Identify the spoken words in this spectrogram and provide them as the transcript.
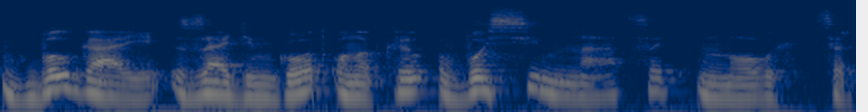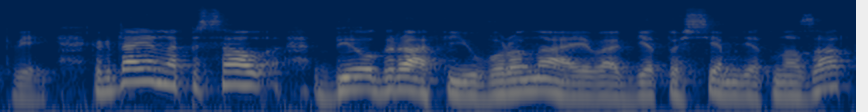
в Болгарии за один год он открыл 18 новых церквей. Когда я написал биографию биографию Воронаева где-то 7 лет назад,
